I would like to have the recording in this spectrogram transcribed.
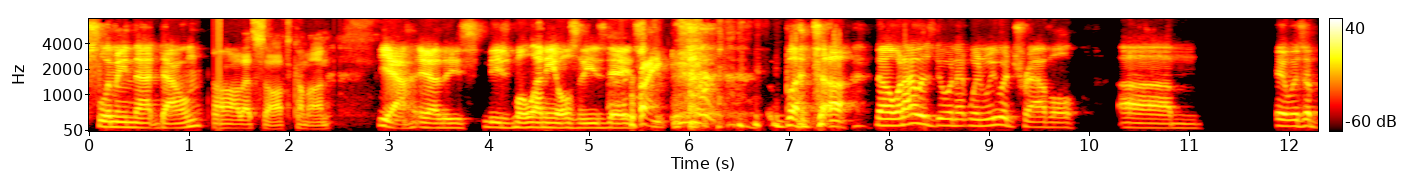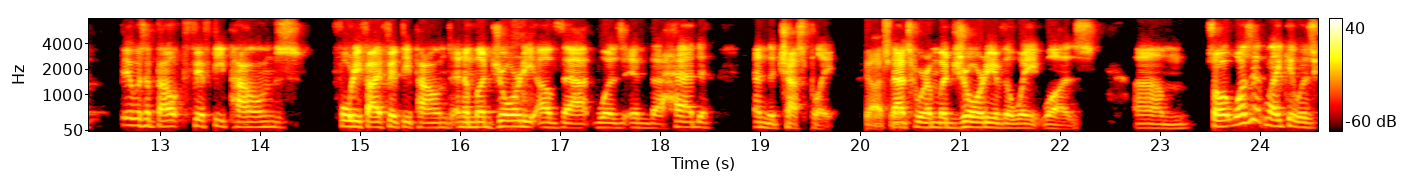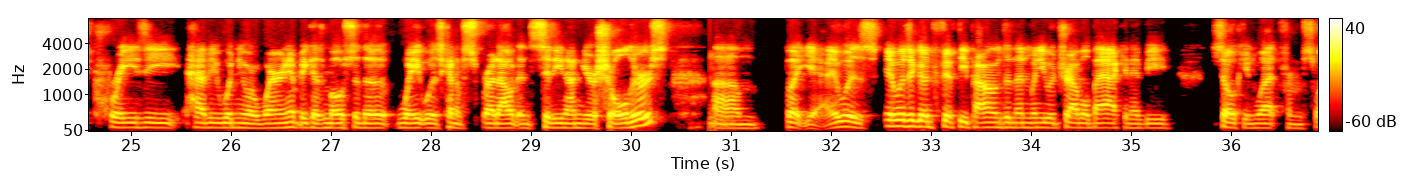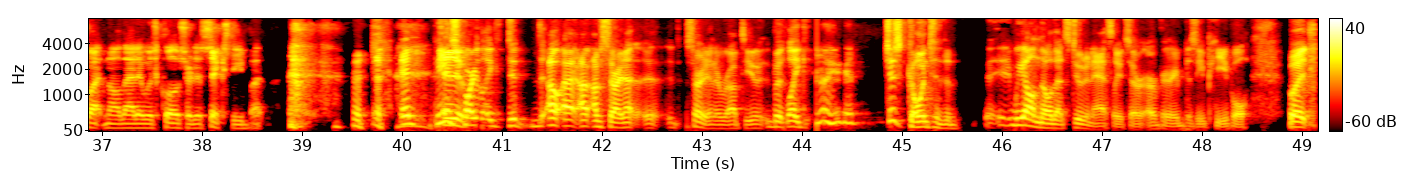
slimming that down. Oh, that's soft. Come on. Yeah, yeah, these these millennials these days. Right. but uh no, when I was doing it, when we would travel, um it was a it was about 50 pounds 45 50 pounds and a majority of that was in the head and the chest plate gotcha. that's where a majority of the weight was um, so it wasn't like it was crazy heavy when you were wearing it because most of the weight was kind of spread out and sitting on your shoulders Mhm. um, but yeah it was it was a good 50 pounds and then when you would travel back and it'd be soaking wet from sweat and all that it was closer to 60 but and it- Sparty, like, did oh, I, I'm sorry, not, uh, sorry to interrupt you, but like, no you're good just going to the. We all know that student athletes are, are very busy people, but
